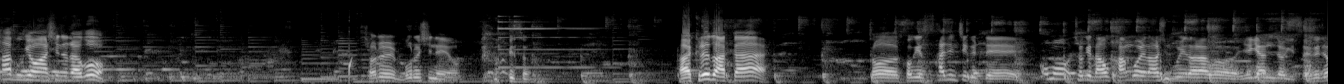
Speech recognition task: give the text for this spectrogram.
차 구경하시느라고 저를 모르시네요. 아 그래도 아까 저 거기서 사진 찍을 때 어머 저기 나오 광고에 나오신 분이다라고 얘기한 적 있어요, 그죠?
